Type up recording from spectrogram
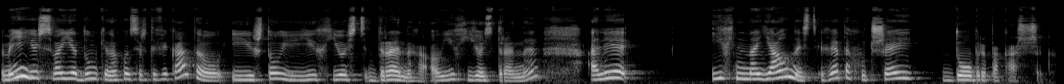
У мяне ёсць свае думкі наконт сертыфікатаў і што у іх ёсць дрэннага а ў іх ёсць дрэннае але іх наяўнасць гэта хутчэй добры паказчык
